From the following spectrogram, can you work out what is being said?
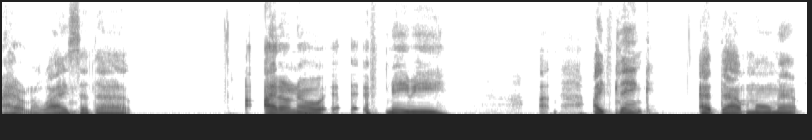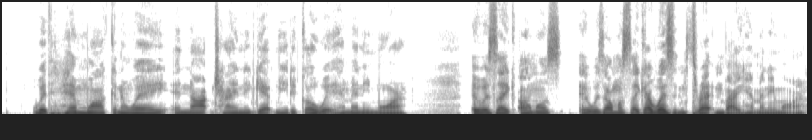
I don't know why I said that. I- don't know if maybe. I think at that moment, with him walking away and not trying to get me to go with him anymore, it was like almost. It was almost like I wasn't threatened by him anymore,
